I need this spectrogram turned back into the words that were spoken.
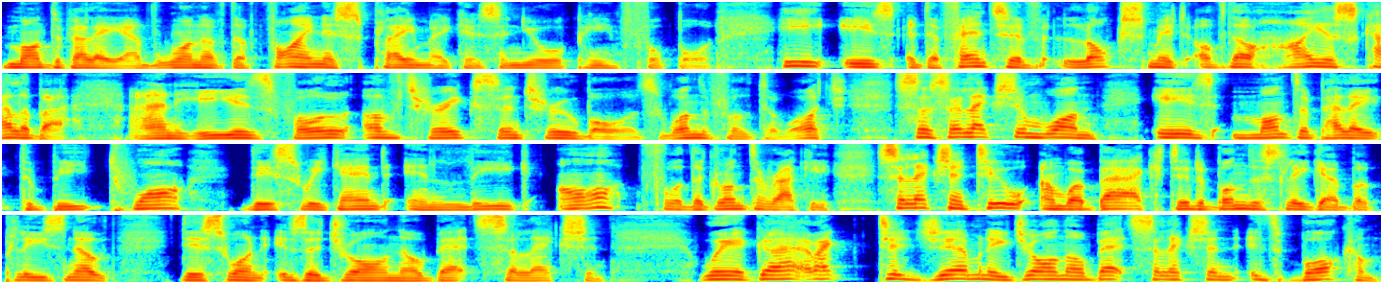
Montpellier have one of the finest playmakers in European football. He is a defensive locksmith of the highest caliber, and he is full of tricks and true balls. Wonderful to watch. So selection one is Montpellier to beat Troyes this weekend in League 1 for the Grunteraki. Selection 2, and we're back to the Bundesliga, but please note this one is a draw no bet selection. We're going back to Germany, draw no bet selection. It's Bochum.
